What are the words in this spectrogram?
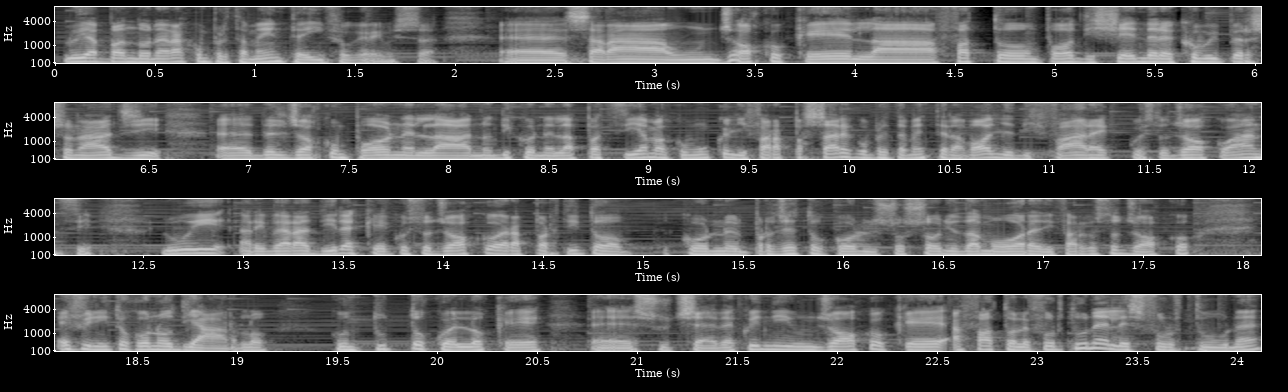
lui abbandonerà completamente Infogrames, eh, sarà un gioco che l'ha fatto un po' discendere come i personaggi eh, del gioco un po' nella, non dico nella pazzia, ma comunque gli farà passare completamente la voglia di fare questo gioco. Anzi, lui arriverà a dire che questo gioco era partito con il progetto, con il suo sogno d'amore di fare questo gioco, e finito con odiarlo con tutto quello che eh, succede. Quindi un gioco che ha fatto le fortune e le sfortune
